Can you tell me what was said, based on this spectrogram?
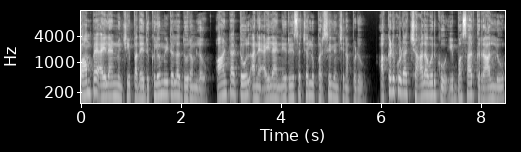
పాంపే ఐలాండ్ నుంచి పదైదు కిలోమీటర్ల దూరంలో ఆంటా టోల్ అనే ఐలాండ్ని రీసెర్చర్లు పరిశీలించినప్పుడు అక్కడ కూడా చాలా వరకు ఈ బసార్క్ రాళ్ళు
